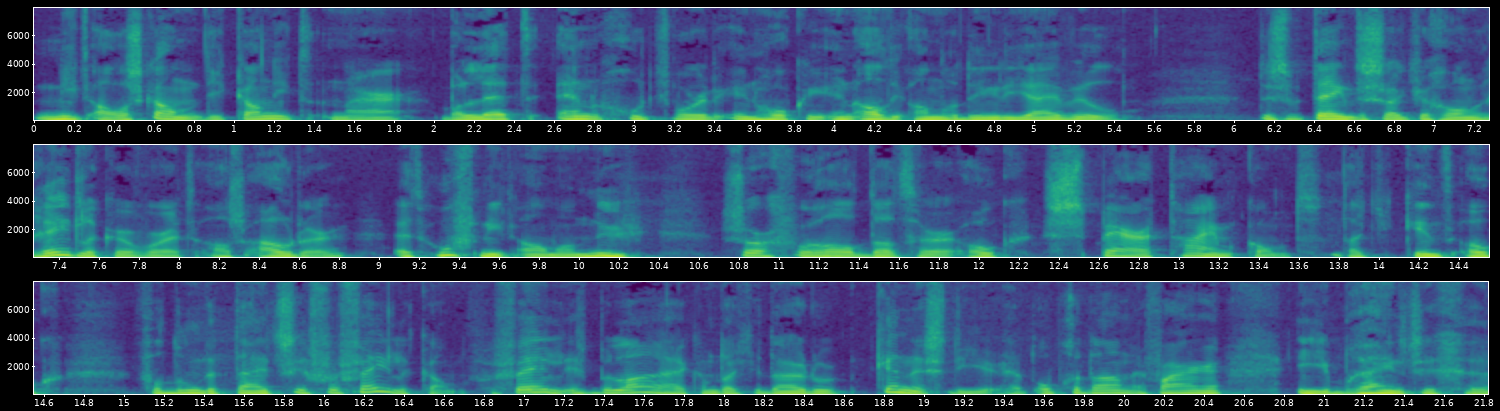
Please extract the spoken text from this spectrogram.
niet alles kan. Die kan niet naar ballet en goed worden in hockey en al die andere dingen die jij wil. Dus dat betekent dus dat je gewoon redelijker wordt als ouder. Het hoeft niet allemaal nu. Zorg vooral dat er ook spare time komt. Dat je kind ook voldoende tijd zich vervelen kan. Vervelen is belangrijk, omdat je daardoor kennis die je hebt opgedaan, ervaringen, in je brein zich, uh,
